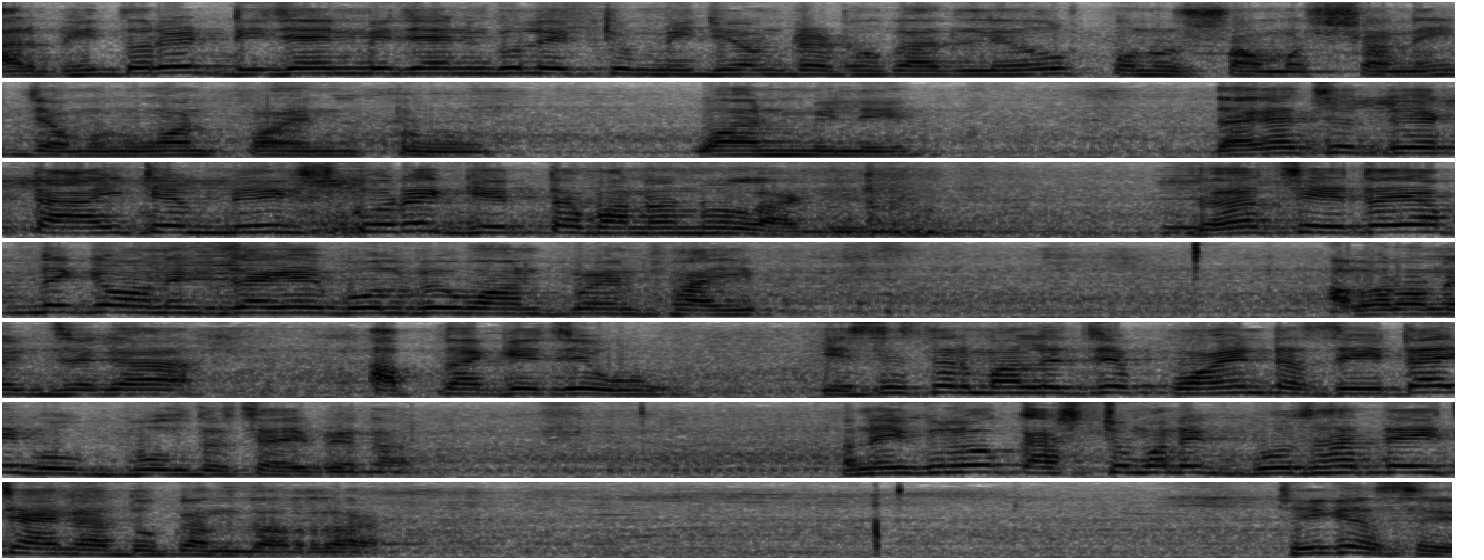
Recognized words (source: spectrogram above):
আর ভিতরের ডিজাইন মিজাইনগুলো একটু মিডিয়ামটা ঢোকা দিলেও কোনো সমস্যা নেই, যেমন one point two one milli দেখা যাচ্ছে দু একটা আইটেম মিক্স করে গেটটা বানানো লাগে। দেখা যাচ্ছে এটাই আপনাকে অনেক জায়গায় বলবে ওয়ান পয়েন্ট ফাইভ আবার অনেক জায়গা আপনাকে যে এসএস এর মালের যে পয়েন্ট আছে, এটাই বলতে চাইবে না। মানে এগুলো কাস্টমারে বোঝাতেই চায় না দোকানদাররা। ঠিক আছে?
